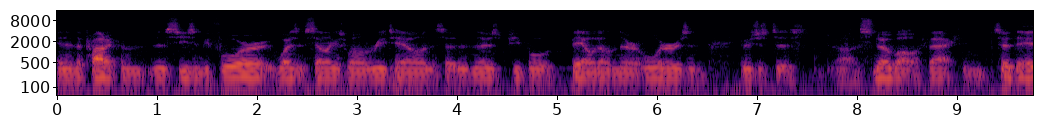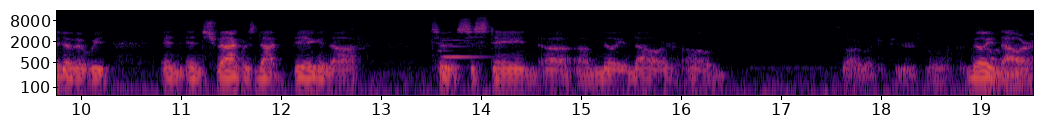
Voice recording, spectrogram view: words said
and then the product from the season before wasn't selling as well in retail, and so then those people bailed on their orders, and it was just a uh, snowball effect. And so at the end of it, we and and Schmack was not big enough to sustain uh, a million dollar. Um, sorry, my computer's off. A million dollar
